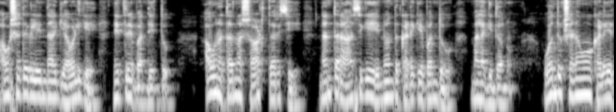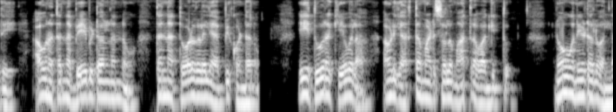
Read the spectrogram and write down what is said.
ಔಷಧಗಳಿಂದಾಗಿ ಅವಳಿಗೆ ನಿದ್ರೆ ಬಂದಿತ್ತು. ಅವನು ತನ್ನ ಶಾರ್ಟ್ಸ್ ಧರಿಸಿ ನಂತರ ಹಾಸಿಗೆ ಇನ್ನೊಂದು ಕಡೆಗೆ ಬಂದು ಮಲಗಿದನು. ಒಂದು ಕ್ಷಣವೂ ಕಳೆಯದೆ ಅವನು ತನ್ನ ಬೇಬಿ ಡಾಲ್ನನ್ನು ತನ್ನ ತೋಳುಗಳಲ್ಲಿ ಹಬ್ಬಿಕೊಂಡನು ಈ ದೂರ ಕೇವಲ ಅವಳಿಗೆ ಅರ್ಥ ಮಾಡಿಸಲು ಮಾತ್ರವಾಗಿತ್ತು. ನೋವು ನೀಡಲು ಅಲ್ಲ,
